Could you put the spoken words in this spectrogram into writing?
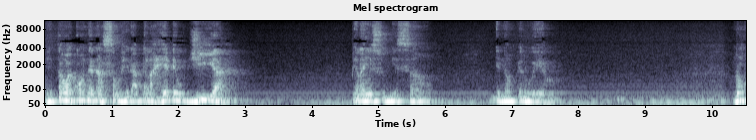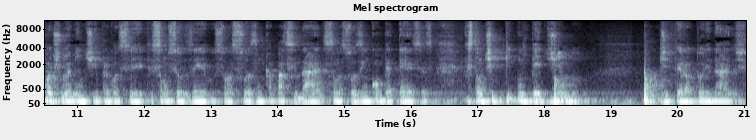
Então, a condenação virá pela rebeldia pela insubmissão e não pelo erro. Não continue a mentir para você que são os seus erros, são as suas incapacidades, são as suas incompetências que estão te impedindo de ter autoridade.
